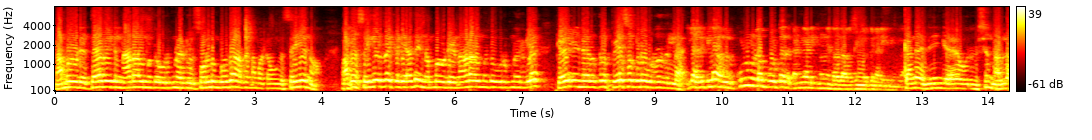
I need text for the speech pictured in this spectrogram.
நம்மளுடைய தேவைகள் நாடாளுமன்ற உறுப்பினர்கள் சொல்லும்போது அதை நமக்கு அவங்க செய்யணும். அதை செய்யறதே கிடையாது. நம்மளுடைய நாடாளுமன்ற உறுப்பினர்களை கேள்வி நேரத்துல பேசக்கூட விடுறது இல்ல இல்ல அதுக்கெல்லாம் ஒரு குழு எல்லாம் போட்டு அதை கண்காணிக்கணும்னு ஏதாவது அவசியம் இருக்குன்னு நினைக்கிறீங்களா? கண்ண நீங்க ஒரு விஷயம் நல்லா.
